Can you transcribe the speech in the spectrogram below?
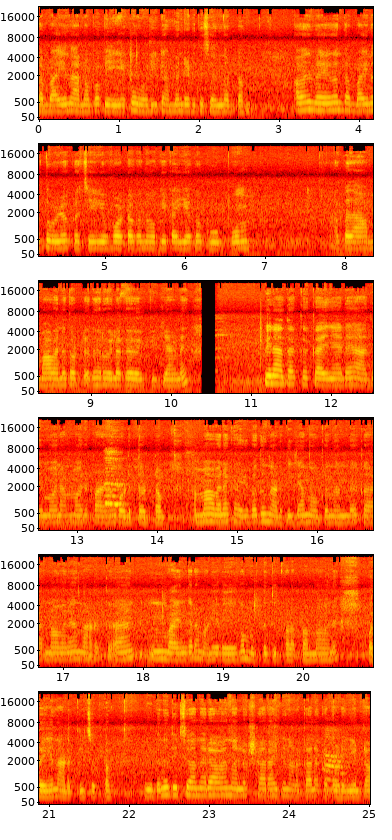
തമ്പായി എന്ന് പറഞ്ഞപ്പോൾ വേഗം ഓടിയിട്ട് അമ്മന്റെ അടുത്ത് ചെന്നിട്ടും. അവൻ വേഗം തമ്പായിനെ തൊഴുകയൊക്കെ ചെയ്യും ഫോട്ടോ ഒക്കെ നോക്കി കൈയൊക്കെ കൂപ്പും. അപ്പോൾ അമ്മ അവനെ തൊട്ട് തെറിവിലൊക്കെ വെപ്പിക്കുകയാണ് പിന്നെ അതൊക്കെ കഴിഞ്ഞാൽ ആദ്യം മോൻ അമ്മ ഒരു പഴം കൊടുത്തോട്ടോ. അമ്മ അവനെ കഴിവതും നടത്തിക്കാൻ നോക്കുന്നുണ്ട്. കാരണം അവനെ നടക്കാൻ ഭയങ്കര മടിയാണ് വേഗം മുട്ടെത്തിക്കോളും. അപ്പം അമ്മ അവനെ കുറേ നടത്തിച്ചിട്ടോ. വീട്ടിൽ നിന്ന് തിരിച്ചു വന്നേരം അവൻ നല്ല ഉഷാറായിട്ട് നടക്കാനൊക്കെ തുടങ്ങിയിട്ടോ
